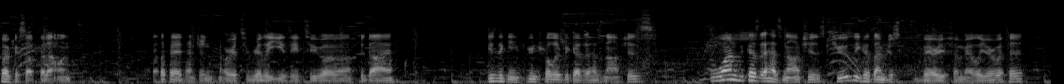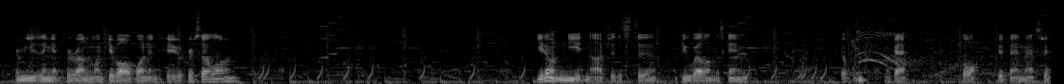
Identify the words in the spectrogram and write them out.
Focus up for that one. Gotta pay attention, or it's really easy to uh, to die. Use the GameCube controller because it has notches. One, because it has notches. Two, because I'm just very familiar with it from using it to run Monkey Ball 1 and 2 for so long. You don't need notches to do well in this game. Okay, cool. Good fan master.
